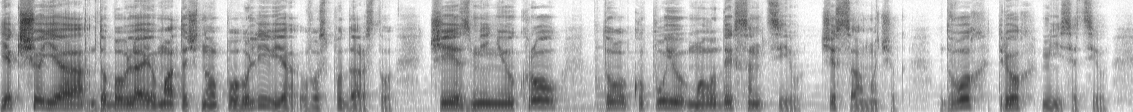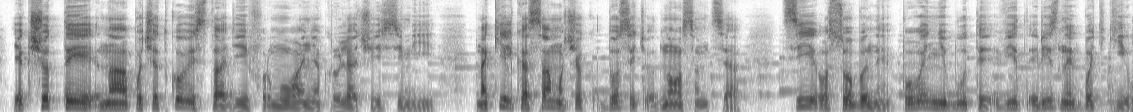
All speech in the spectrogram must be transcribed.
Якщо я додаю маточного поголів'я в господарство чи змінюю кров, то купую молодих самців чи самочок 2-3 місяців. Якщо ти на початковій стадії формування кролячої сім'ї, на кілька самочок досить одного самця. Ці особини повинні бути від різних батьків.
